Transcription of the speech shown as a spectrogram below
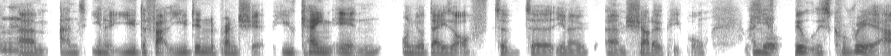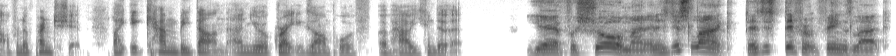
Mm. Um, and you know, you the fact that you did an apprenticeship, you came in on your days off to to you know um, shadow people, for and sure. you've built this career out of an apprenticeship. Like it can be done, and you're a great example of of how you can do it. Yeah, for sure, man. And it's just like there's just different things. Like,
